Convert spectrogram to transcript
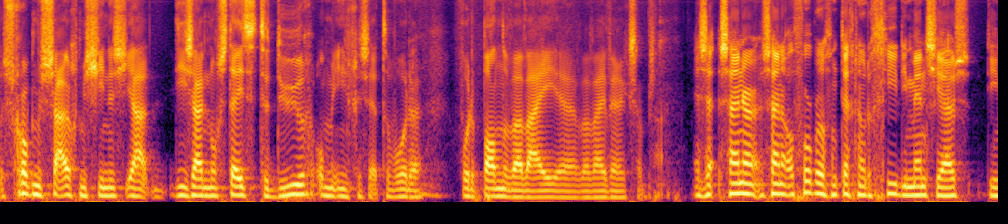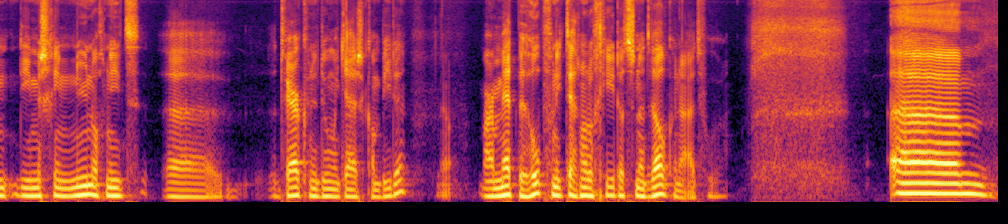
schropzuigmachines, ja, die zijn nog steeds te duur om ingezet te worden voor de panden waar wij, waar wij werkzaam zijn. En zijn er, zijn er al voorbeelden van technologie die mensen juist, die, die misschien nu nog niet het werk kunnen doen wat jij ze kan bieden. Maar met behulp van die technologie dat ze het wel kunnen uitvoeren? Um,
